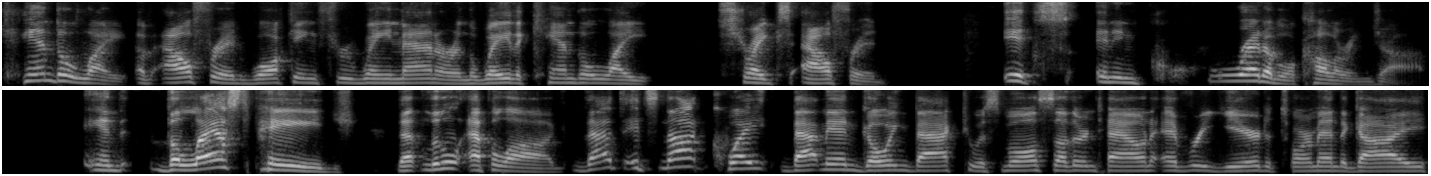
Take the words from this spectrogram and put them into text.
candlelight of Alfred walking through Wayne Manor and the way the candlelight strikes Alfred. It's an incredible coloring job. And the last page, that little epilogue, that it's not quite Batman going back to a small southern town every year to torment a guy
